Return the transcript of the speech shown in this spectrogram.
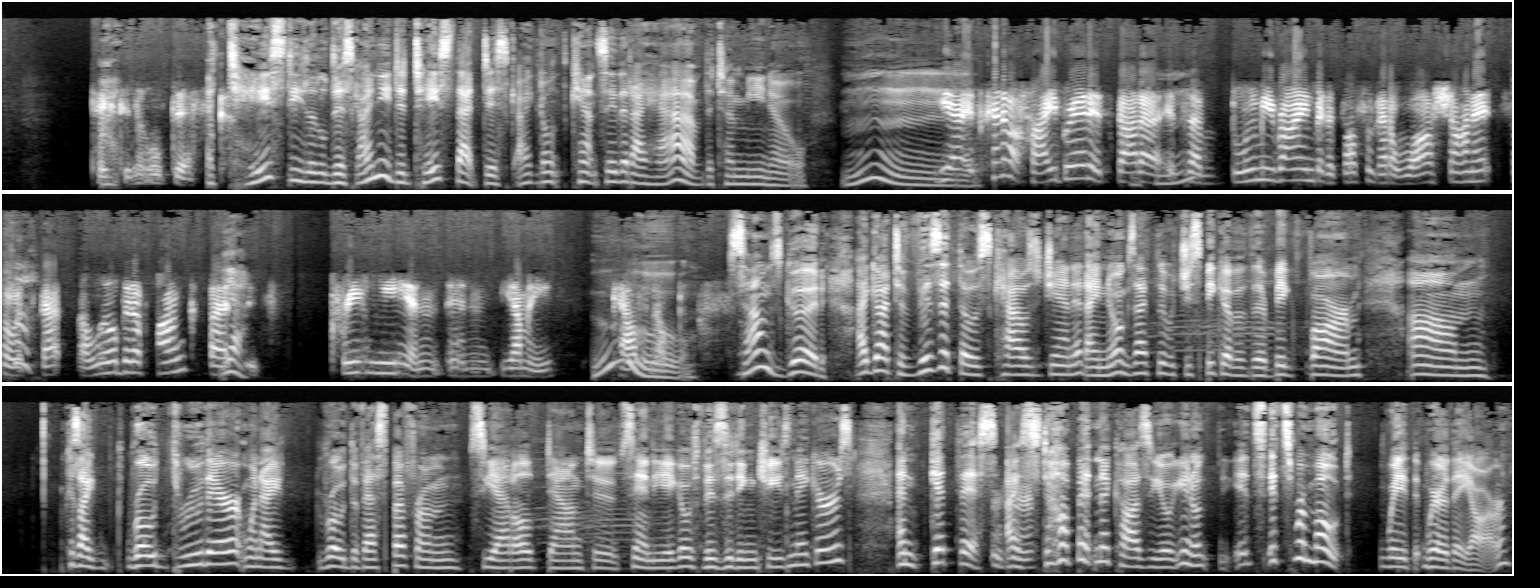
tasty little disc. A tasty little disc. I need to taste that disc. I don't can't say that I have the Tomino. Mmm. Yeah, it's kind of a hybrid. It's got a it's Mm-hmm. a bloomy rind, but it's also got a wash on it, so it's got a little bit of funk, but Yeah. it's creamy and and yummy. Ooh, sounds good. I got to visit those cows, Janet. I know exactly what you speak of of their big farm. Um, because I rode through there when I rode the Vespa from Seattle down to San Diego visiting cheesemakers. And get this, I stop at Nicasio. You know, it's it's remote way where they are.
